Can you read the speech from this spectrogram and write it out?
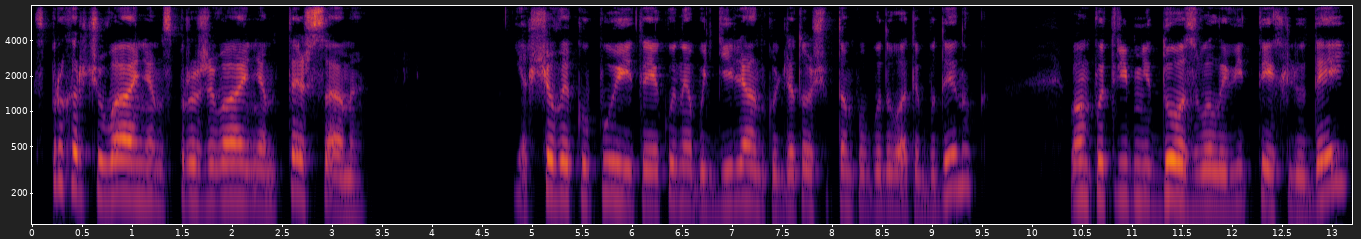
З прохарчуванням, з проживанням те ж саме. Якщо ви купуєте яку-небудь ділянку для того, щоб там побудувати будинок, вам потрібні дозволи від тих людей,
